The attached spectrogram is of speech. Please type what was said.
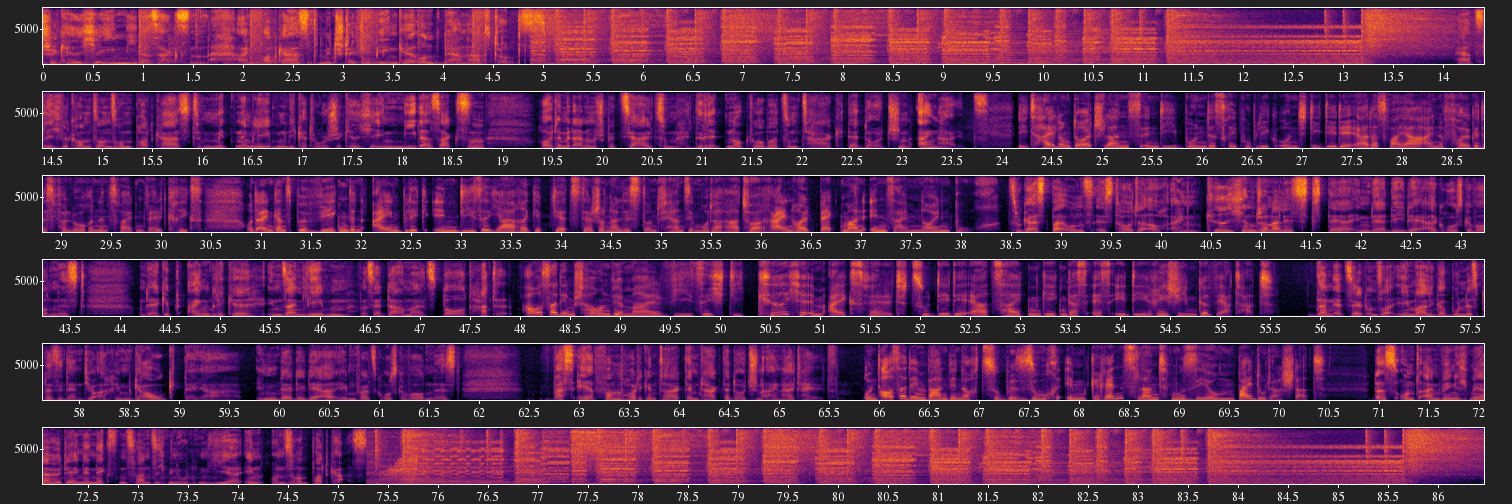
Katholische Kirche in Niedersachsen. Ein Podcast mit Steffi Binke und Bernhard Tubbs. Herzlich willkommen zu unserem Podcast Mitten im Leben, die katholische Kirche in Niedersachsen. Heute mit einem Spezial zum 3. Oktober zum Tag der deutschen Einheit. Die Teilung Deutschlands in die Bundesrepublik und die DDR, das war ja eine Folge des verlorenen Zweiten Weltkriegs. Und einen ganz bewegenden Einblick in diese Jahre gibt jetzt der Journalist und Fernsehmoderator Reinhold Beckmann in seinem neuen Buch. Zu Gast bei uns ist heute auch ein Kirchenjournalist, der in der DDR groß geworden ist und er gibt Einblicke in sein Leben, was er damals dort hatte. Außerdem schauen wir mal, wie sich die Kirche im Eichsfeld zu DDR-Zeiten gegen das SED-Regime gewehrt hat. Dann erzählt unser ehemaliger Bundespräsident Joachim Gauck, der ja in der DDR ebenfalls groß geworden ist, was er vom heutigen Tag, dem Tag der deutschen Einheit hält. Und außerdem waren wir noch zu Besuch im Grenzlandmuseum bei Duderstadt. Das und ein wenig mehr hört ihr in den nächsten 20 Minuten hier in unserem Podcast.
